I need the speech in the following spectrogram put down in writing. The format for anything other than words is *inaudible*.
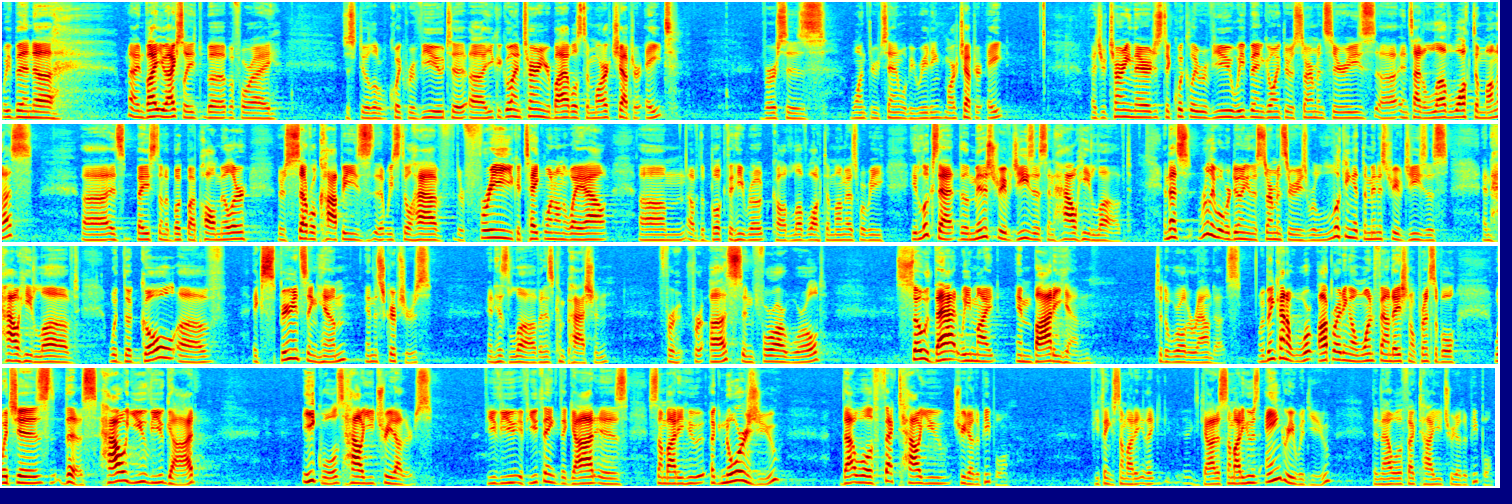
We've been, uh, I invite you actually, b- before I just do a little quick review, to uh, you could go and turn your Bibles to Mark chapter 8, verses 1 through 10. We'll be reading Mark chapter 8. As you're turning there, just to quickly review, we've been going through a sermon series uh, entitled Love Walked Among Us. Uh, it's based on a book by Paul Miller. There's several copies that we still have. They're free. You could take one on the way out um, of the book that he wrote called Love Walked Among Us, where we, he looks at the ministry of Jesus and how he loved. And that's really what we're doing in this sermon series. We're looking at the ministry of Jesus and how he loved with the goal of experiencing him in the scriptures and his love and his compassion for, for us and for our world so that we might embody him to the world around us. We've been kind of operating on one foundational principle which is this how you view God equals how you treat others. If you, view, if you think that God is somebody who ignores you, that will affect how you treat other people. If you think somebody like God is somebody who is angry with you, then that will affect how you treat other people.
